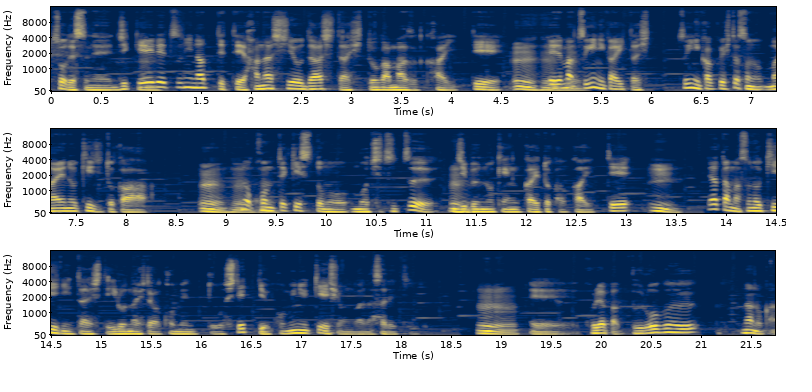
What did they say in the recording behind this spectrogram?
そうですね。時系列になってて、話を出した人がまず書いて、うん。うん。うんで、まあ、次に書いた人、次に書く人はその前の記事とかうん、うん。のコンテキストも持ちつつ、うん自分の見解とかを書いて、うん。で、あとはまあその記事に対していろんな人がコメントをしてっていうコミュニケーションがなされている。うん。えー、これやっぱブログなのか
